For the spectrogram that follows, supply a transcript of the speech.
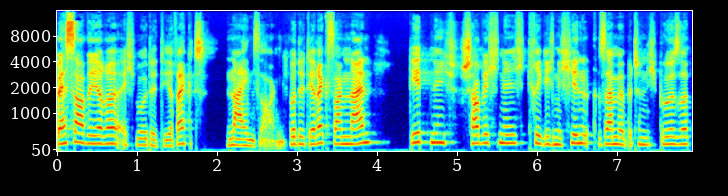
Besser wäre, ich würde direkt Nein sagen. Ich würde direkt sagen, nein, geht nicht, schaffe ich nicht, kriege ich nicht hin, sei mir bitte nicht böse,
